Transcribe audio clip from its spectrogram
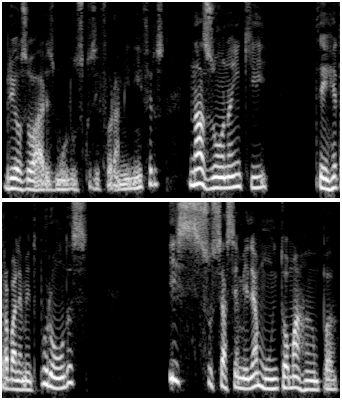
briozoários, moluscos e foraminíferos na zona em que tem retrabalhamento por ondas. Isso se assemelha muito a uma rampa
